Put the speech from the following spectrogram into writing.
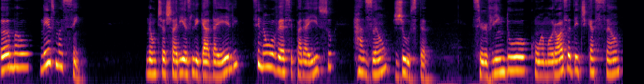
Ama-o mesmo assim. Não te acharias ligada a ele se não houvesse para isso razão justa. Servindo-o com amorosa dedicação,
